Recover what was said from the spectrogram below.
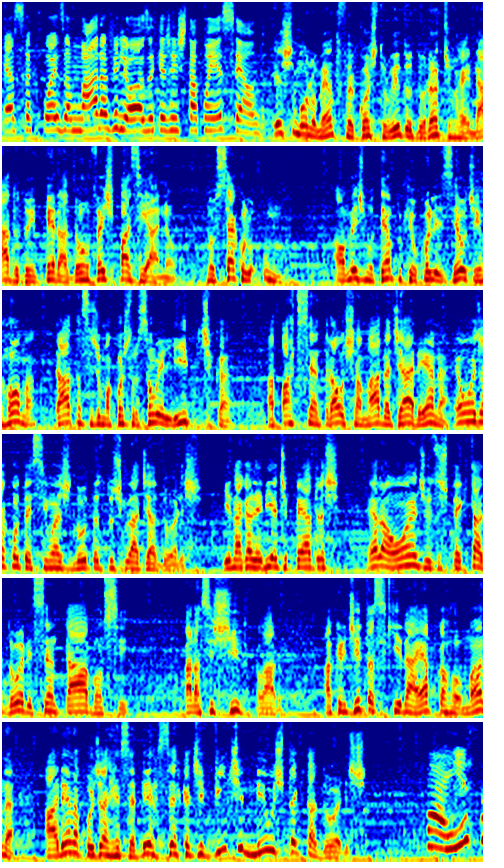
essa coisa maravilhosa que a gente está conhecendo. Este monumento foi construído durante o reinado do imperador Vespasiano, no século I. Ao mesmo tempo que o Coliseu de Roma, trata-se de uma construção elíptica a parte central, chamada de arena, é onde aconteciam as lutas dos gladiadores. E na galeria de pedras era onde os espectadores sentavam-se para assistir, claro. Acredita-se que na época romana a arena podia receber cerca de 20 mil espectadores. É isso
